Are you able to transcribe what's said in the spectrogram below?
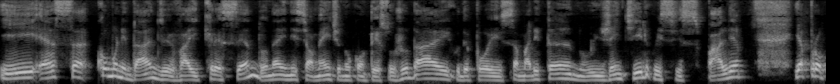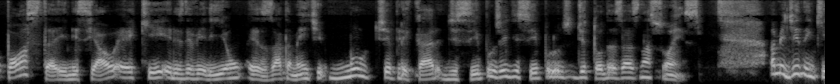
E essa comunidade vai crescendo, né? Inicialmente no contexto judaico, depois samaritano e gentílico e se espalha. E a proposta inicial é que eles deveriam exatamente multiplicar discípulos e discípulos de todas as nações. À medida em que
